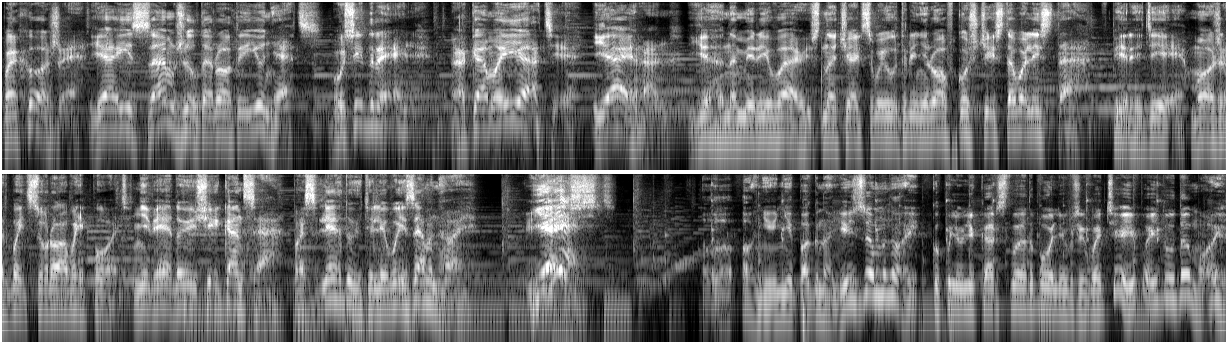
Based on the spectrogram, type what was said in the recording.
Похоже, я и сам желторотый юнец. Бусидрель, Акамаяти, Яйран. Я намереваюсь начать свою тренировку с чистого листа. Впереди может быть суровый путь, не ведающий конца. Последуете ли вы за мной? Есть! А они не погнались за мной? Куплю лекарство от боли в животе и пойду домой.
